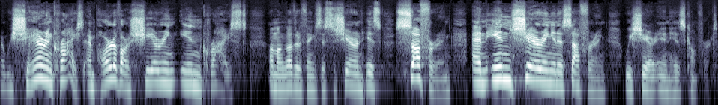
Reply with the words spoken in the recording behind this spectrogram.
And we share in Christ, and part of our sharing in Christ, among other things, is to share in his suffering. And in sharing in his suffering, we share in his comfort.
